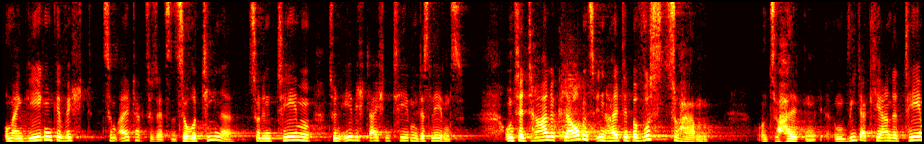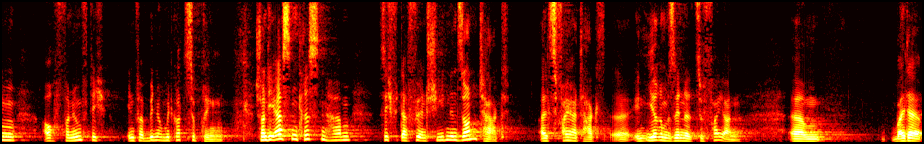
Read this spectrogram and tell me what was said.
um ein Gegengewicht zum Alltag zu setzen, zur Routine, zu den Themen, zu den ewig gleichen Themen des Lebens, um zentrale Glaubensinhalte bewusst zu haben und zu halten, um wiederkehrende Themen auch vernünftig in Verbindung mit Gott zu bringen. Schon die ersten Christen haben sich dafür entschieden, den Sonntag als Feiertag äh, in ihrem Sinne zu feiern. Ähm, weil der,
